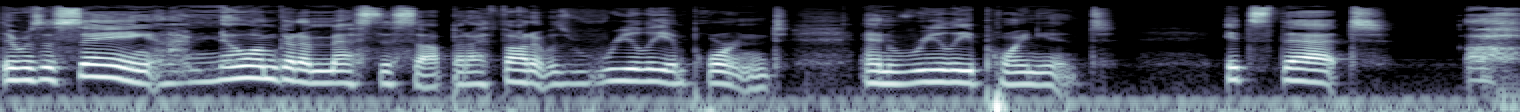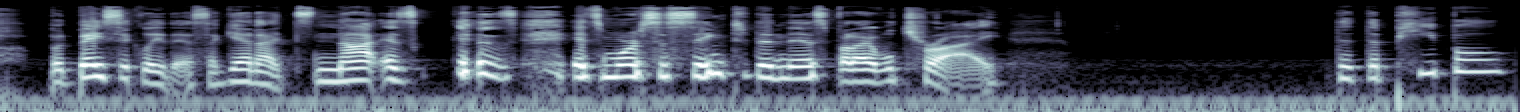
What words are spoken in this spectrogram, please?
there was a saying, and I know I'm going to mess this up, but I thought it was really important and really poignant. It's that, oh, but basically this again, it's not as, as it's more succinct than this, but I will try. That the people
